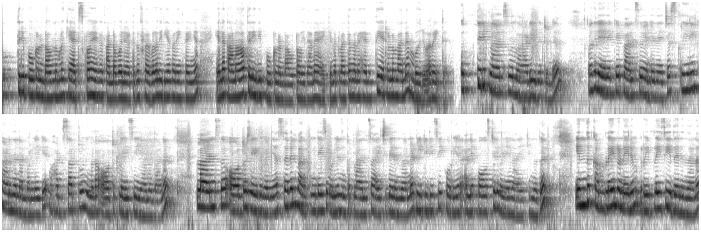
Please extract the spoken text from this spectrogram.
ഒത്തിരി പൂക്കൾ ഉണ്ടാവും നമ്മൾ ക്യാറ്റ്സ് ഒക്കെ കണ്ട പോലെ ആട്ടത് ഫ്ലവർ വിരിയാൻ തുടങ്ങിക്കഴിഞ്ഞാൽ ഇല കാണാത്ത രീതിയിൽ പൂക്കൾ ഉണ്ടാവും കേട്ടോ ഇതാണ് അയക്കുന്ന പ്ലാന്റ് നല്ല ഹെൽത്തി ആയിട്ടുള്ള പ്ലാന്റ് അമ്പത് രൂപ റേറ്റ് ഒത്തിരി പ്ലാന്റ്സ് നമ്മൾ ആഡ് ചെയ്തിട്ടുണ്ട്. അതിലേതൊക്കെ പ്ലാൻസ് വേണ്ടതെന്ന് വെച്ചാൽ സ്ക്രീനിൽ കാണുന്ന നമ്പറിലേക്ക് വാട്സാപ്പ് ത്രൂ നിങ്ങളുടെ ഓർഡർ പ്ലേസ് ചെയ്യാവുന്നതാണ്. പ്ലാൻസ് ഓർഡർ ചെയ്ത് കഴിഞ്ഞാൽ സെവൻ വർക്കിംഗ് ഡേയ്സിനുള്ളിൽ നിങ്ങൾക്ക് പ്ലാൻസ് അയച്ചു തരുന്നതാണ് D T D C courier അല്ലെ പോസ്റ്റൽ വഴിയാണ് അയക്കുന്നത്. എന്ത് കംപ്ലൈന്റ് ഉണ്ടെങ്കിലും റീപ്ലേസ് ചെയ്ത് തരുന്നതാണ്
